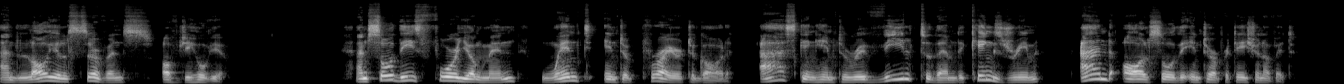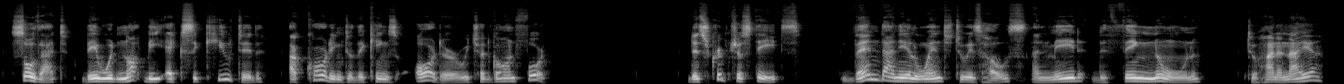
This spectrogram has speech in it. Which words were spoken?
and loyal servants of Jehovah. And so these four young men went into prayer to God, asking Him to reveal to them the king's dream and also the interpretation of it, so that they would not be executed according to the king's order which had gone forth. The scripture states Then Daniel went to his house and made the thing known to Hananiah,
